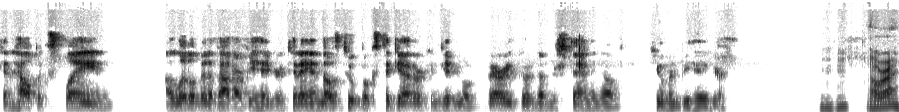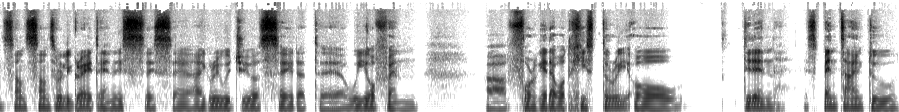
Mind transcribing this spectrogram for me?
can help explain a little bit about our behavior today. And those two books together can give you a very good understanding of human behavior. Mm-hmm. All right, sounds sounds really great. And it's, it's uh, I agree with you. I say that uh, we often uh, forget about history or didn't spend time to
